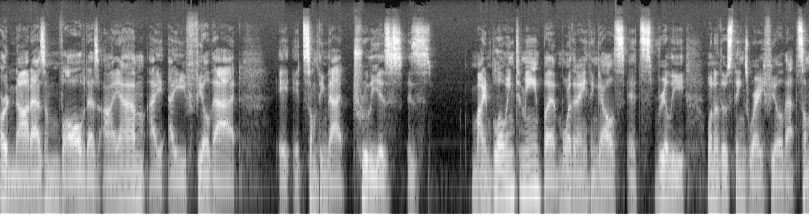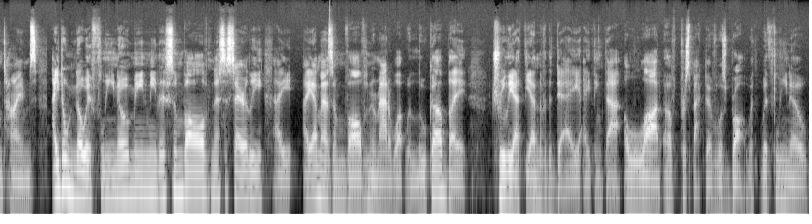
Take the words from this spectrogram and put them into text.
are not as involved as I am, I, I feel that it, it's something that truly is is mind blowing to me, but more than anything else, it's really one of those things where I feel that sometimes I don't know if Lino made me this involved necessarily. I, I am as involved no matter what with Luca, but truly at the end of the day, I think that a lot of perspective was brought with, with Lino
